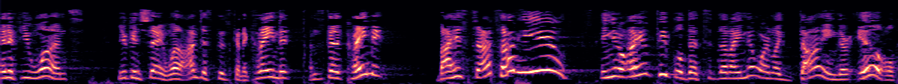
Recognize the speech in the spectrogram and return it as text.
And if you want, you can say, well, I'm just, just going to claim it. I'm just going to claim it. By his stripes, I'm healed. And you know, I have people that, that I know are like dying. They're ill.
